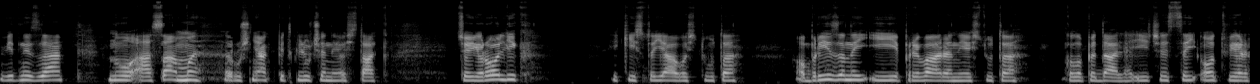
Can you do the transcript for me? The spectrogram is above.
від низа. Ну, а сам рушняк підключений ось так. Цей ролик, який стояв ось тут, обрізаний і приварений ось тут коло педаля. І через цей отвір,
